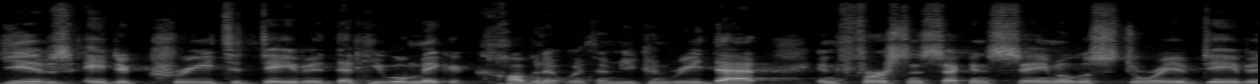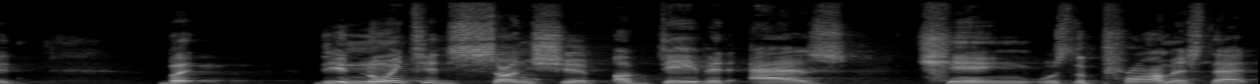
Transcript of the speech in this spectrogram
gives a decree to David that he will make a covenant with him. You can read that in 1st and 2nd Samuel, the story of David. But the anointed sonship of David as king was the promise that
